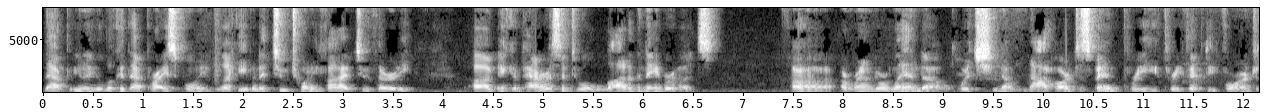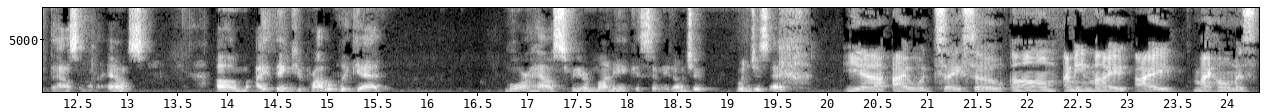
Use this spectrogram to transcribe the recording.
that, you know, you look at that price point, like even at 225, 230, um, in comparison to a lot of the neighborhoods uh, around Orlando, which you know not hard to spend three, three fifty, four hundred thousand on a house. Um, I think you probably get more house for your money in Kissimmee, don't you? Wouldn't you say? Yeah, I would say so. Um, I mean, my I my home is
